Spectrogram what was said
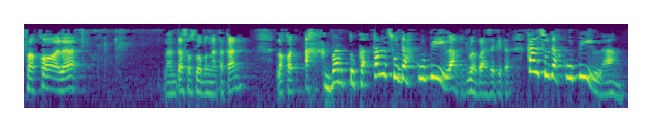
Faqala Lantas Rasulullah mengatakan, Lakat akbar tuka, kan sudah kubilang, itulah bahasa kita, kan sudah kubilang,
